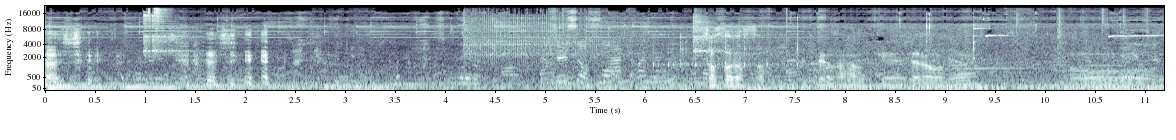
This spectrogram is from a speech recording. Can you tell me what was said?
For. Yang betul 아저씨 졌어 졌어 빅뱅과 함께 내려오면 오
